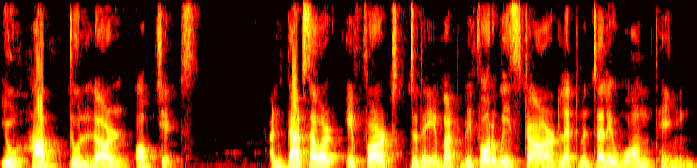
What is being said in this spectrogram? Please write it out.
you have to learn objects. And that's our effort today. But before we start, let me tell you one thing.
